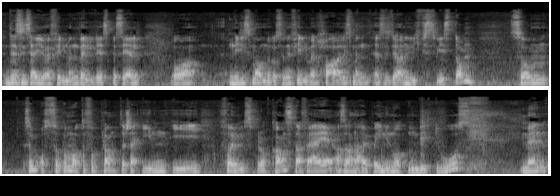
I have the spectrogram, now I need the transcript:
Det syns jeg gjør filmen veldig spesiell. Og Nils Malmros sine filmer har liksom en, jeg synes de har en livsvisdom som, som også på en måte forplanter seg inn i formspråket hans. Jeg, altså han er jo på ingen måte noen virtuos. Men,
